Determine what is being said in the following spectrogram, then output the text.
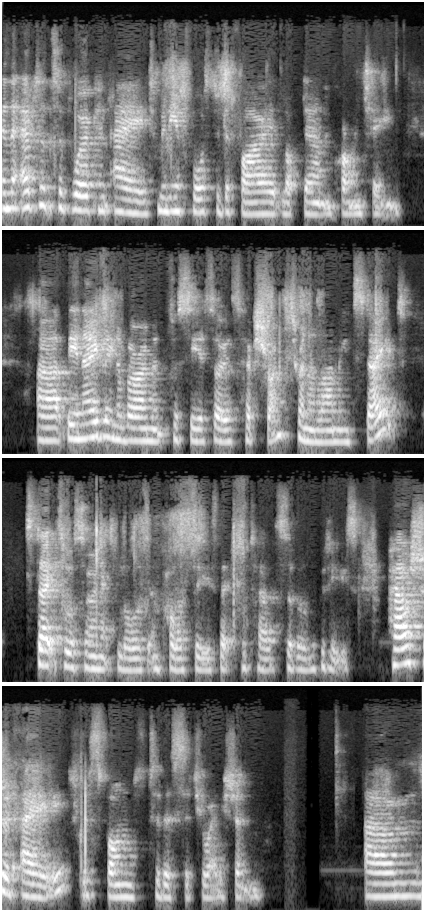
In the absence of work and aid, many are forced to defy lockdown and quarantine. Uh, the enabling environment for CSOs have shrunk to an alarming state, States also enact laws and policies that curtail civil liberties. How should aid respond to this situation? Um,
